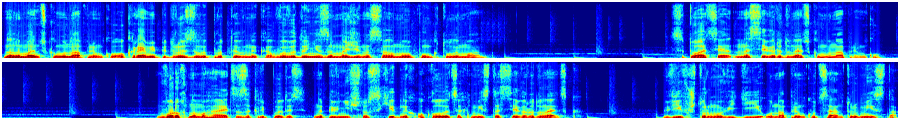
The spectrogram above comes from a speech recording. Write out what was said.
На Лиманському напрямку окремі підрозділи противника виведені за межі населеного пункту Лиман. Ситуація на Сєвєродонецькому напрямку. Ворог намагається закріпитись на північно-східних околицях міста Сєвєродонецьк. Вів штурмові дії у напрямку центру міста.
